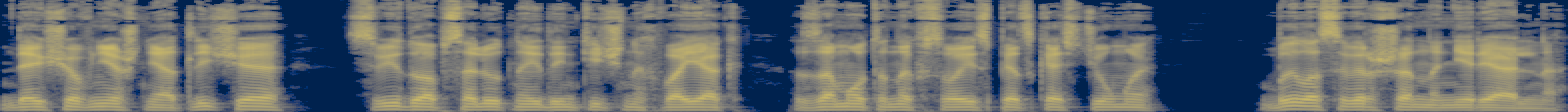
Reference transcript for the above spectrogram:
да еще внешние отличия, с виду абсолютно идентичных вояк, замотанных в свои спецкостюмы, было совершенно нереально.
